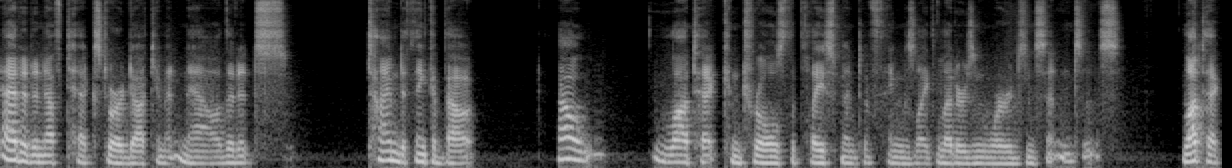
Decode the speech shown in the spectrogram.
added enough text to our document now that it's time to think about how LaTeX controls the placement of things like letters and words and sentences. LaTeX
